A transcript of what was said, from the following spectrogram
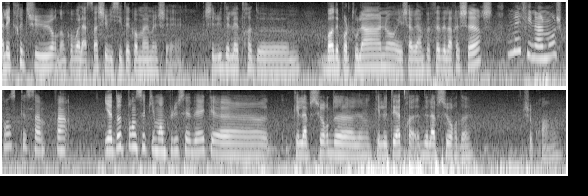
l'écriture. Donc voilà, ça, j'ai visité quand même. J'ai lu des lettres de, bon, de Portulano et j'avais un peu fait de la recherche. Mais finalement, je pense que ça. Enfin, il y a d'autres pensées qui m'ont plus aidé que, que l'absurde, que le théâtre de l'absurde, je crois. hein.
